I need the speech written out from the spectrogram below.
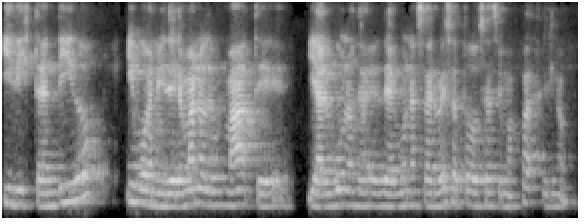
y distendido, y bueno, y de la mano de un mate y algunos de, de alguna cerveza todo se hace más fácil, ¿no?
